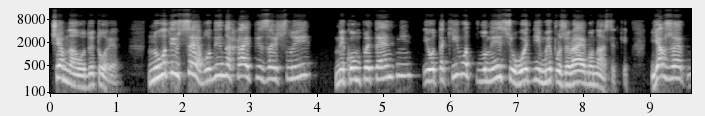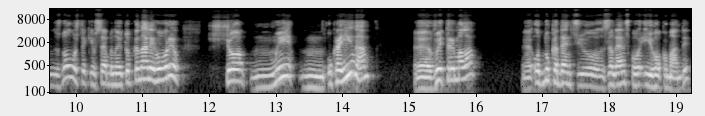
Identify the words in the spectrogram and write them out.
чемна аудиторія. Ну от і все. Вони на хайпі зайшли некомпетентні, і от такі от вони сьогодні ми пожираємо наслідки. Я вже знову ж таки в себе на ютуб каналі говорив, що ми Україна е, витримала е, одну каденцію Зеленського і його команди.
